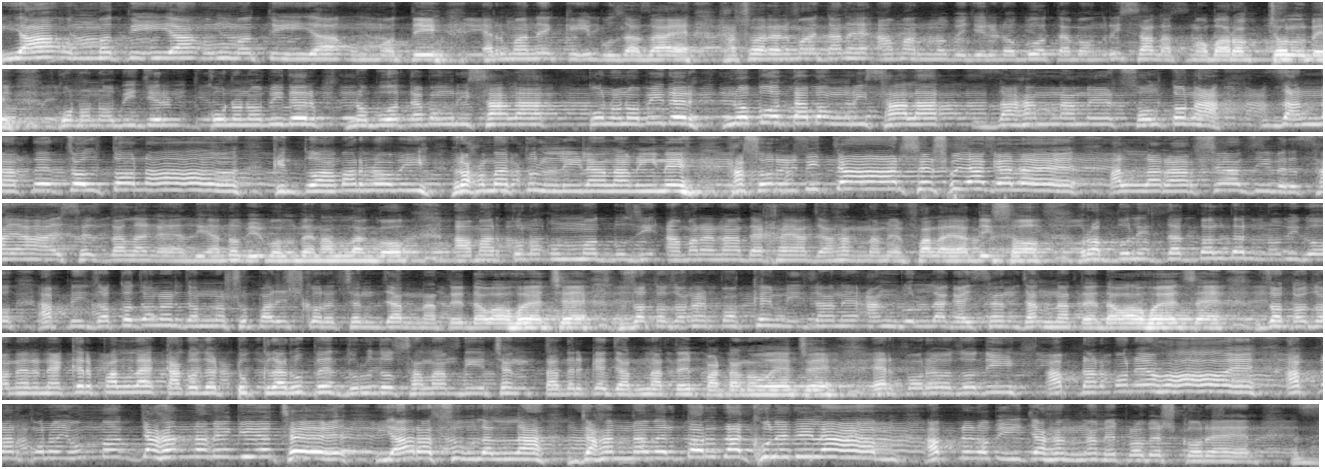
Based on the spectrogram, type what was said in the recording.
ইয়া উম্মতি ইয়া উম্মতি ইয়া উম্মতি। এর মানে কি বোঝা যায়? হাসরের ময়দানে আমার নবীজির নবুয়ত এবং রিসালাত মোবারক চলবে। কোন নবীজির, কোন নবীদের নবুয়ত এবং রিসালাত, কোন নবীদের নবুয়ত এবং রিসালাত জাহান্নামে চলতো না, জান্নাতে চলতো না। কিন্তু আমার নবী রহমাতুল্লিল আলামিনে হাসরের বিচার শেষ হইয়া গেলে আল্লাহর আরশে আজিমের ছায়ায় সেজদা লাগায়া দিয়া নবী বলবেন, আল্লাহ গো, আমার কোন উম্মত বুঝি আমার না দেখায়া জাহান্নামে ফালায়া দিছ। রব্বুল ইজ্জাত বলবেন, নবী গো, আপনি যতজনের জন্য সুপারিশ করেছেন জান্নাতে দেওয়া হয়েছে, যতজনের পক্ষে মিজানে আঙ্গুল লাগাইছেন জান্নাতে দেওয়া হয়েছে, যতজনের নেকের পাল্লায় কাগজের টুকরা রূপে দুরুদ ও সালাম দিয়েছেন, তাদেরকে জান্নাতে পাঠানো হয়েছে। এরপরেও যদি আপনার মনে হয়, আপনার কোন উম্মত জাহান জাহান্নামে গিয়েছে। ইয়া রাসূলুল্লাহ, জাহান্নামের দরজা খুলে দিলাম। আপনি নবী জাহান্নামে প্রবেশ করেন।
